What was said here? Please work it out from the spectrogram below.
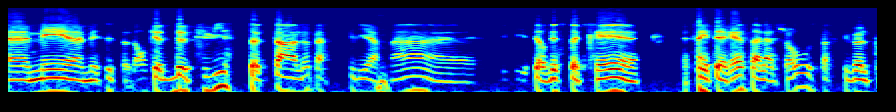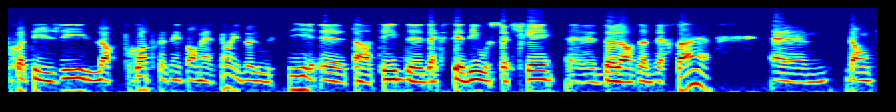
Euh, mais euh, mais c'est ça. Donc, depuis ce temps-là particulièrement, les services secrets s'intéressent à la chose parce qu'ils veulent protéger leurs propres informations. Ils veulent aussi tenter d'accéder aux secrets de leurs adversaires. Euh, donc,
